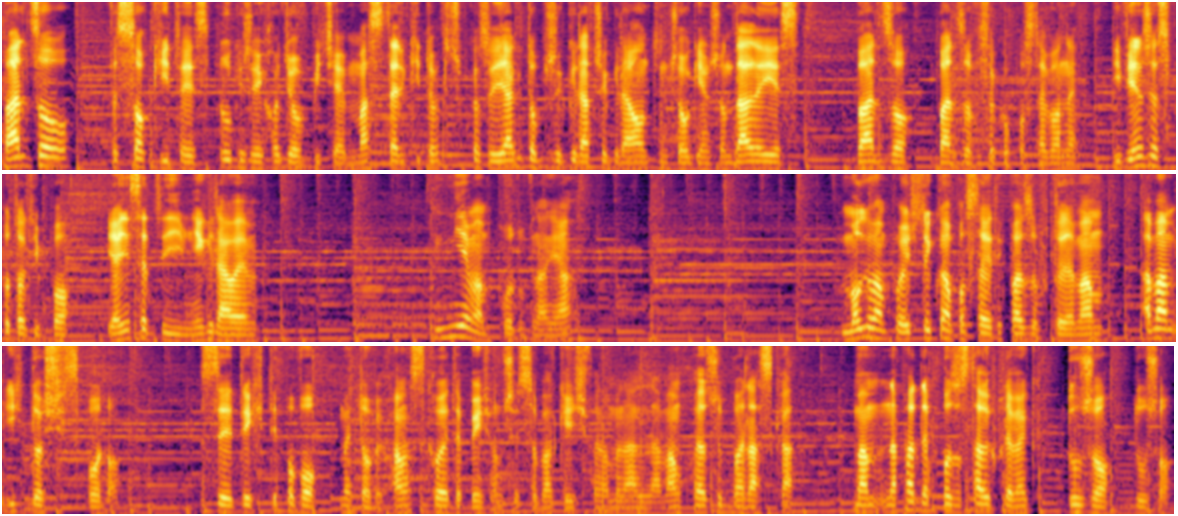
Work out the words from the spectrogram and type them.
Bardzo wysoki to jest próg, jeżeli chodzi o wbicie masterki, to też pokazuje jak dobrze gracze grają tym czołgiem, że on dalej jest bardzo, bardzo wysoko postawiony. I wiem, że z prototypo, ja niestety nie grałem, nie mam porównania. Mogę wam powiedzieć tylko na podstawie tych pojazdów, które mam, a mam ich dość sporo. Z tych typowo metowych. Mam Skoletę 56 sobie jakieś fenomenalna, mam chociażby Baraska, mam naprawdę pozostałych premek dużo, dużo.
